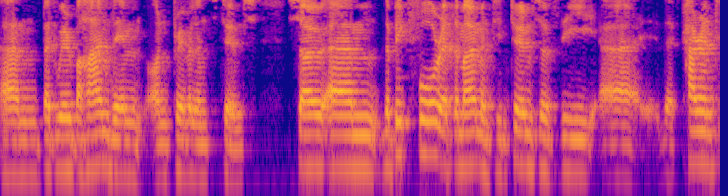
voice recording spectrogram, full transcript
um, but we're behind them on prevalence terms. So um, the big four at the moment, in terms of the uh, the current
